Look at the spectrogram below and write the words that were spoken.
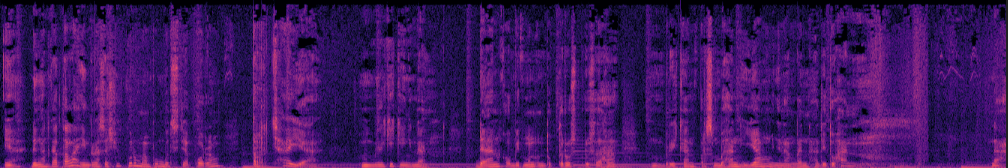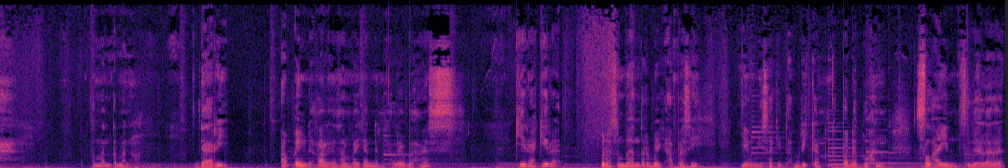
Ya, dengan kata lain, rasa syukur mampu membuat setiap orang percaya memiliki keinginan dan komitmen untuk terus berusaha memberikan persembahan yang menyenangkan hati Tuhan. Nah, teman-teman, dari apa yang udah kalian sampaikan dan kalian bahas, kira-kira persembahan terbaik apa sih yang bisa kita berikan kepada Tuhan selain segala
